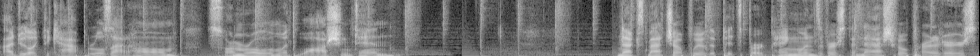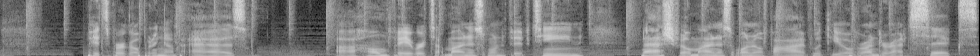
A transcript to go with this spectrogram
I do like the Capitals at home, so I'm rolling with Washington. Next matchup, we have the Pittsburgh Penguins versus the Nashville Predators. Pittsburgh opening up as uh, home favorites at minus 115. Nashville minus 105 with the over under at 6.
